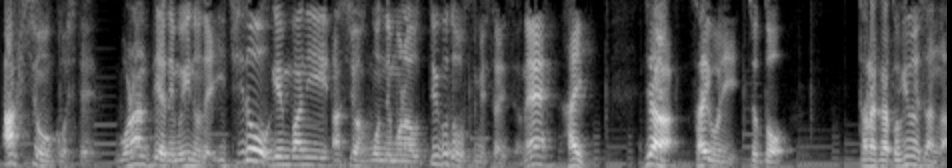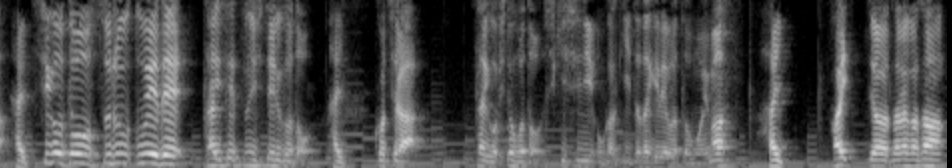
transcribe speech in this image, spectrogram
アクションを起こして、ボランティアでもいいので、一度現場に足を運んでもらうっていうことをお勧めしたいですよね。はい。じゃあ、最後にちょっと、田中時則さんがはい仕事をする上で大切にしていること、はい。こちら、最後一言、色紙にお書きいただければと思います。はい。はい。じゃあ、田中さん、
